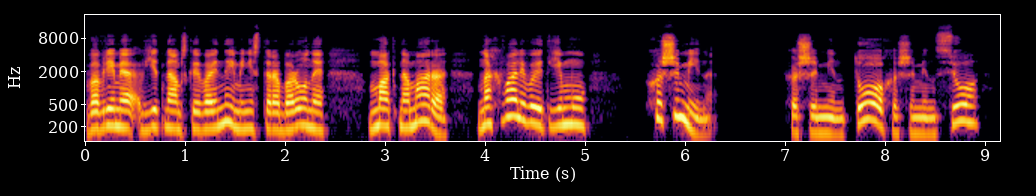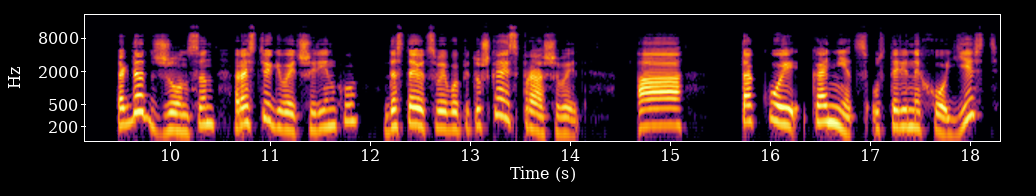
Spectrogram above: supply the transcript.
Во время Вьетнамской войны министр обороны Макнамара нахваливает ему Хошимина. Хошимин то, Хошимин сё. Тогда Джонсон расстегивает ширинку, достает своего петушка и спрашивает, «А такой конец у старины Хо есть?»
